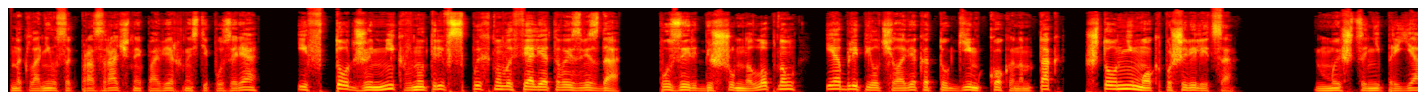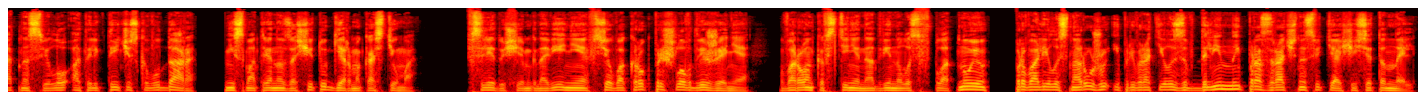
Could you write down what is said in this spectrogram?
наклонился к прозрачной поверхности пузыря, и в тот же миг внутри вспыхнула фиолетовая звезда. Пузырь бесшумно лопнул и облепил человека тугим коконом так, что он не мог пошевелиться. Мышцы неприятно свело от электрического удара, несмотря на защиту гермокостюма. В следующее мгновение все вокруг пришло в движение — Воронка в стене надвинулась вплотную, провалилась наружу и превратилась в длинный прозрачно светящийся тоннель,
